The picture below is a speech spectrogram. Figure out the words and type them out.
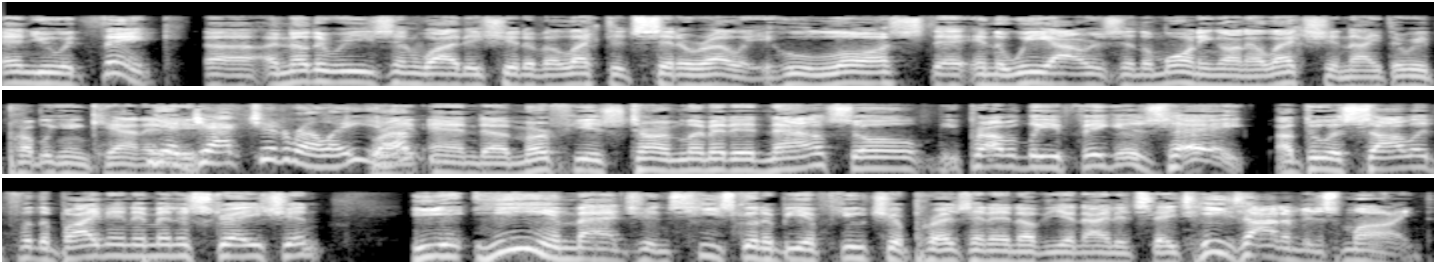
And you would think uh, another reason why they should have elected Ciattarelli, who lost uh, in the wee hours of the morning on election night, the Republican candidate. Yeah, Jack Ciattarelli. Yep. Right. And uh, Murphy is term limited now, so he probably figures, hey, I'll do a solid for the Biden administration. He, he imagines he's going to be a future president of the United States. He's out of his mind.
